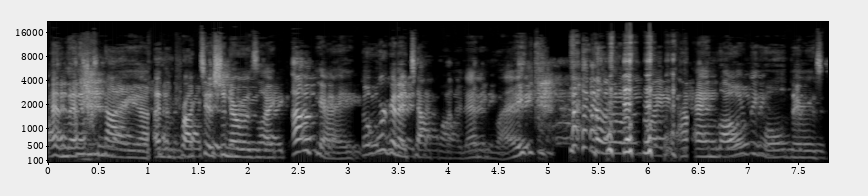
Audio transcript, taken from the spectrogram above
And then I, uh, and the practitioner was like, okay, but we're going to tap on it anyway. and lo and behold, there was,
